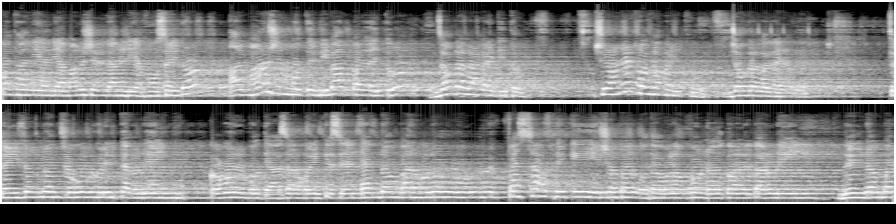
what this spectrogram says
কথা নিয়ে নিয়ে মানুষের গানে নিয়ে পৌঁছাইতো আর মানুষের মধ্যে বিবাদ বাজাইতো, ঝগড়া লাগাই দিত। কথা লাগাই তো এই জন্য চকুলগুলির কারণে কবরের মধ্যে হইতেছে। এক নম্বর হলো থেকে সতর্কতা অবলম্বন না করার কারণে, দুই নম্বর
